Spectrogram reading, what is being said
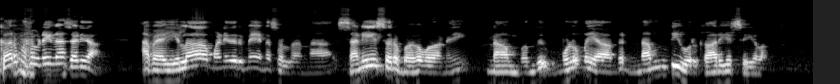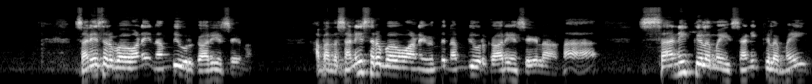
கர்ம வினைனா சனி தான் அப்ப எல்லா மனிதருமே என்ன சொல்லலாம்னா சனீஸ்வர பகவானை நாம் வந்து முழுமையாக நம்பி ஒரு காரியம் செய்யலாம். சனீஸ்வர பகவானை நம்பி ஒரு காரியம் செய்யலாம். அப்போ அந்த சனீஸ்வர பகவானை வந்து நம்பி ஒரு காரியம் செய்யலாம்னா சனிக்கிழமை சனிக்கிழமை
